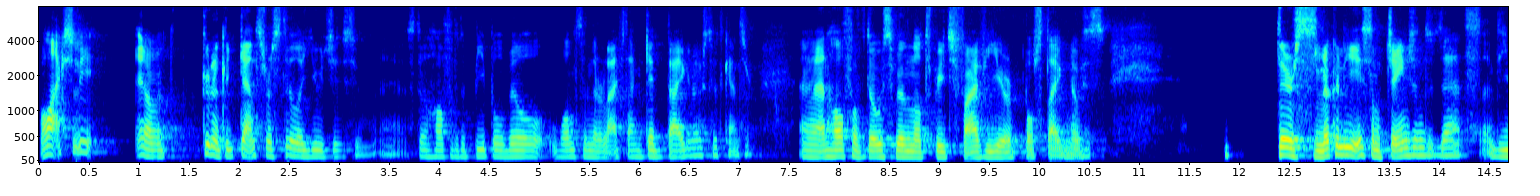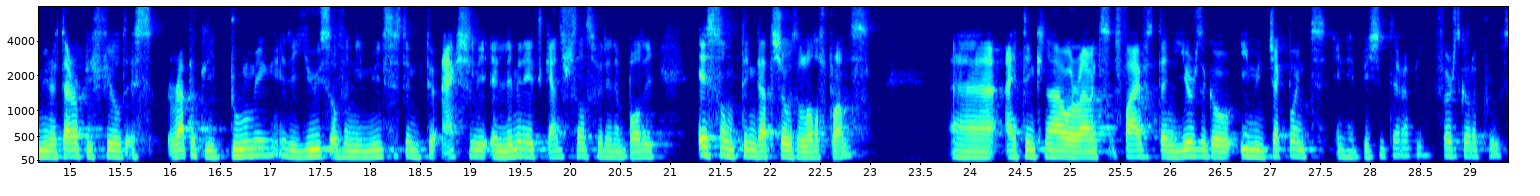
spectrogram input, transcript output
Well, actually, you know, currently cancer is still a huge issue. Uh, still, half of the people will once in their lifetime get diagnosed with cancer, uh, and half of those will not reach five-year post-diagnosis there's luckily some change into that. The immunotherapy field is rapidly booming. The use of an immune system to actually eliminate cancer cells within a body is something that shows a lot of promise. Uh, I think now around five to 10 years ago, immune checkpoint inhibition therapy first got approved,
